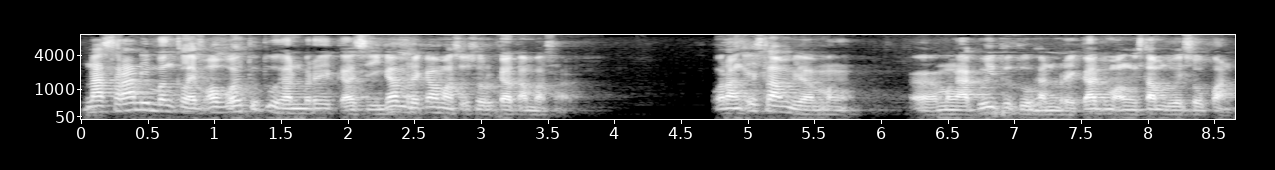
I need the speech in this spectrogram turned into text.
Nasrani mengklaim Allah itu Tuhan mereka sehingga mereka masuk surga tanpa syarat. Orang Islam ya meng, e, mengakui itu Tuhan mereka, cuma orang Islam lebih sopan.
